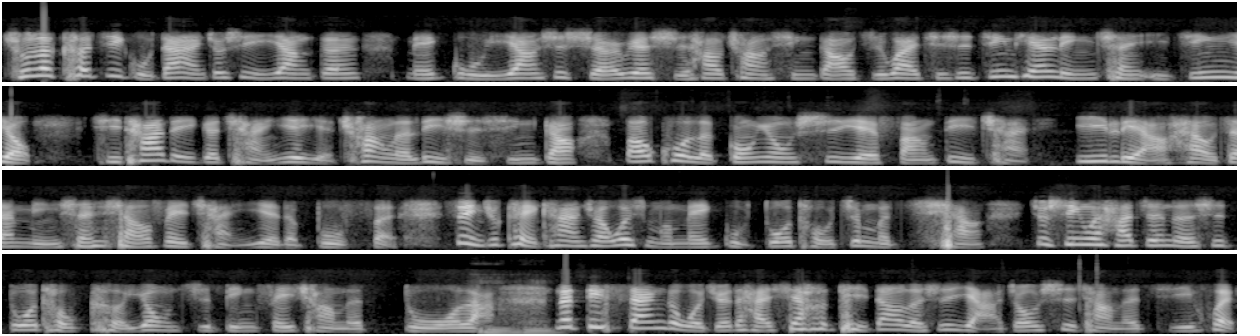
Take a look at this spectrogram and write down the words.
除了科技股当然就是一样跟美股一样是十二月十号创新高之外，其实今天凌晨已经有其他的一个产业也创了历史新高，包括了公用事业、房地产。医疗，还有在民生消费产业的部分。所以你就可以看得出来，为什么美股多头这么强，就是因为它真的是多头可用之兵非常的多啦。嗯、那第三个，我觉得还是要提到的是亚洲市场的机会，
